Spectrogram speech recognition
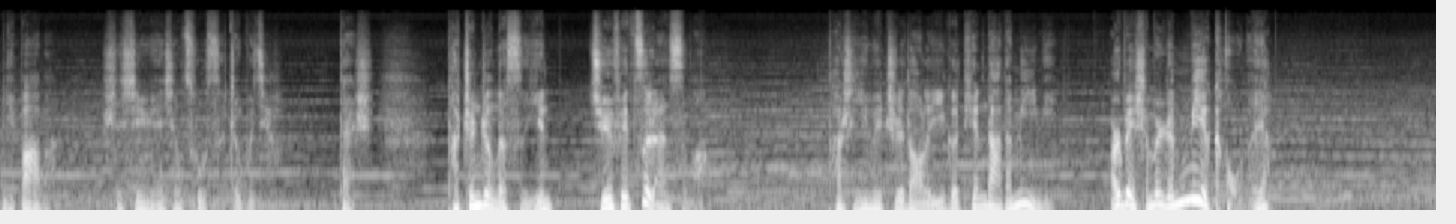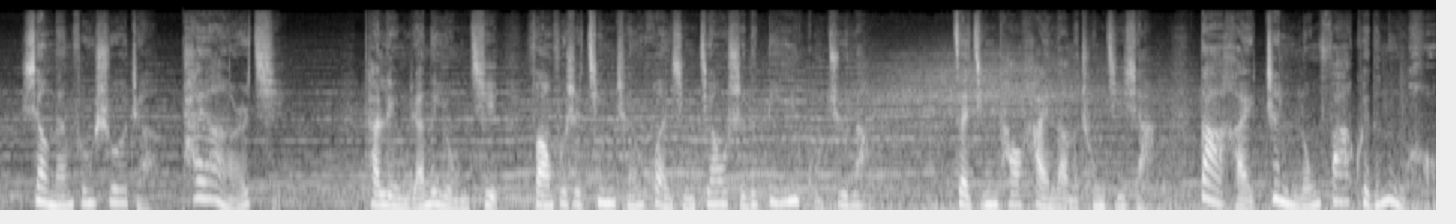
你爸爸是心源性猝死，这不假，但是，他真正的死因绝非自然死亡。他是因为知道了一个天大的秘密，而被什么人灭口了呀？向南风说着，拍案而起。他凛然的勇气，仿佛是清晨唤醒礁石的第一股巨浪，在惊涛骇浪的冲击下，大海振聋发聩的怒吼，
